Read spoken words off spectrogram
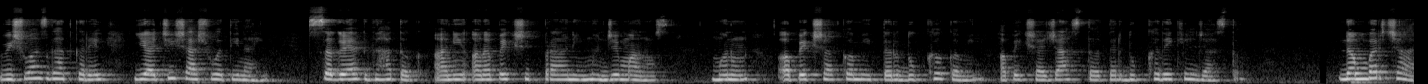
विश्वासघात करेल याची शाश्वती नाही. सगळ्यात घातक आणि अनपेक्षित प्राणी म्हणजे माणूस. म्हणून अपेक्षा कमी तर दुःख कमी अपेक्षा जास्त तर दुःख देखील जास्त. नंबर चार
